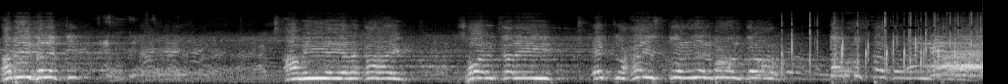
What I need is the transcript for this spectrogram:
আমি এখানে আমি এই এলাকায় সরকারি একটু হাই স্কুল নির্মাণ করার ব্যবস্থা করব।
